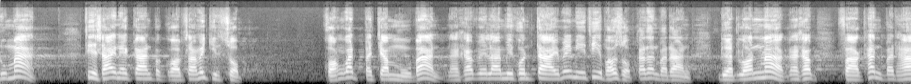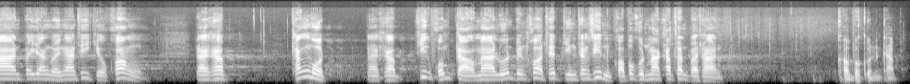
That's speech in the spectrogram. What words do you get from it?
รุมาตรที่ใช้ในการประกอบสามิกิจศพของวัดประจำหมู่บ้านนะครับ เวลามีคนตายไม่มีที่เผาศพครับท่านประธาน เดือดร้อนมากนะครับ ฝากท่านประธานไปยังหน่วยงานที่เกี่ยวข้องนะครับ ทั้งหมดนะครับที่ผมกล่าวมาล้วนเป็นข้อเท็จจริงทั้งสิ้น ขอบพระคุณมากครับท่านประธาน ขอบพระคุณครับ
